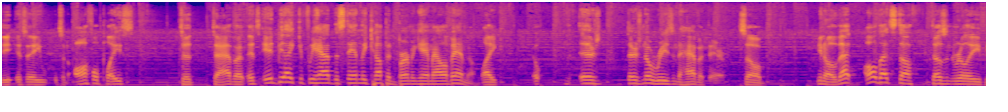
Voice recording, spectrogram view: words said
it's a it's an awful place to to have a. It's, it'd be like if we had the Stanley Cup in Birmingham, Alabama. Like, oh, there's there's no reason to have it there. So, you know that all that stuff doesn't really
